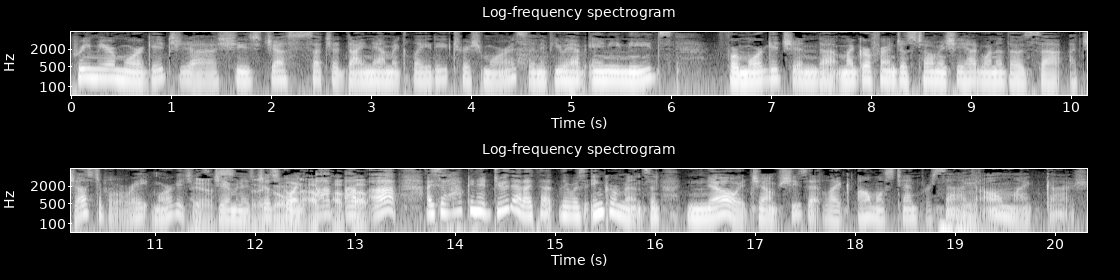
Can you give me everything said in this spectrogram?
Premier Mortgage. Uh, she's just such a dynamic lady, Trish Morris. And if you have any needs for mortgage, and uh, my girlfriend just told me she had one of those uh, adjustable rate mortgages, Yes, Jim, and it's just going going up, up, up, up, up. I said, how can it do that? I thought there was increments, and no, it jumped. She's at like almost ten percent. I thought, oh my gosh!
